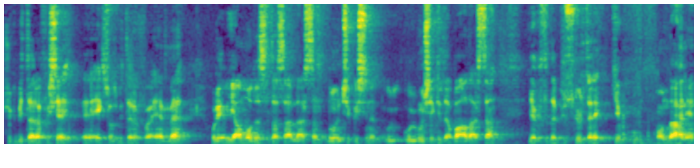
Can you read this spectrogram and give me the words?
Çünkü bir tarafı şey, e, egzoz bir tarafı emme. Buraya bir yan modası tasarlarsın. Bunun çıkışını uygun şekilde bağlarsan yakıtı da püskürterek ki bu konuda hani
